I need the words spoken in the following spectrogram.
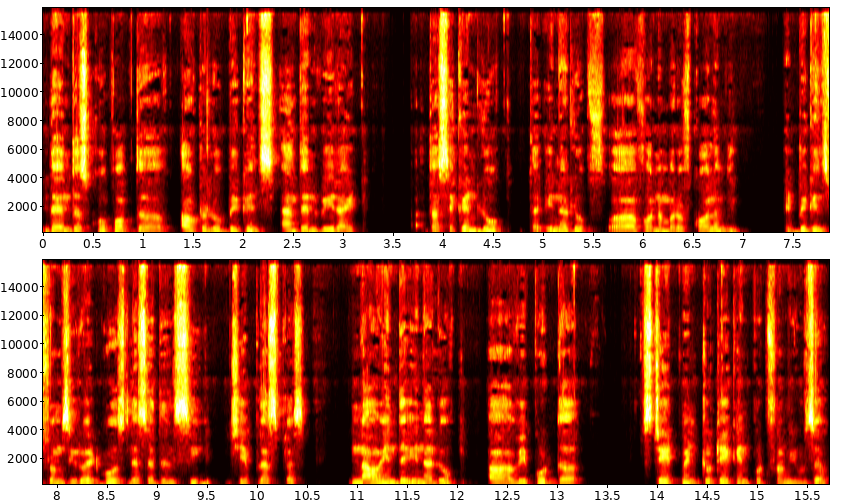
Then the scope of the outer loop begins and then we write the second loop, the inner loop uh, for number of columns. It begins from 0, it goes lesser than c, j plus plus. Now in the inner loop, uh, we put the statement to take input from user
